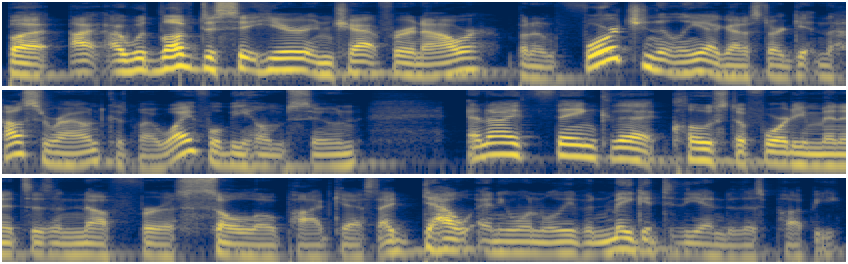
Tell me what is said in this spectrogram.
but I, I would love to sit here and chat for an hour, but unfortunately, I got to start getting the house around because my wife will be home soon. And I think that close to 40 minutes is enough for a solo podcast. I doubt anyone will even make it to the end of this puppy.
